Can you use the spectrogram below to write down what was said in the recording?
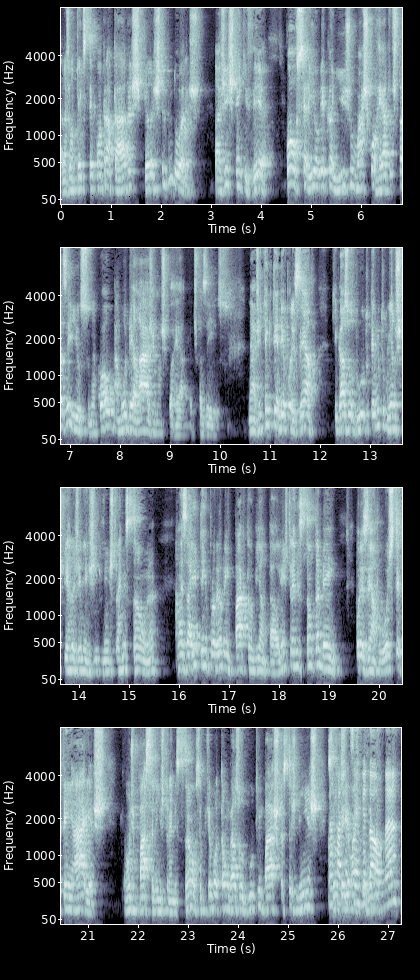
elas vão ter que ser contratadas pelas distribuidoras. A gente tem que ver qual seria o mecanismo mais correto de fazer isso, né? qual a modelagem mais correta de fazer isso. Né? A gente tem que entender, por exemplo, que gasoduto tem muito menos perda de energia que linha de transmissão, né? Mas aí tem o problema do impacto ambiental. Linha de transmissão também. Por exemplo, hoje você tem áreas onde passa a linha de transmissão, você podia botar um gasoduto embaixo dessas linhas. Na faixa de servidão, né?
